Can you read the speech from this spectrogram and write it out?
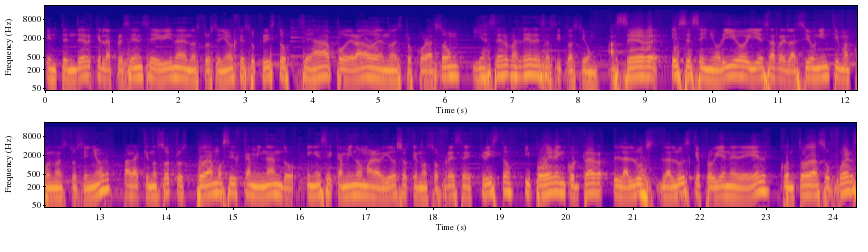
entender que la presencia divina de nuestro Señor Jesucristo se ha apoderado de nuestro corazón y hacer valer esa situación, hacer ese señorío y esa relación íntima con nuestro Señor para que nosotros podamos ir caminando en ese camino maravilloso que nos ofrece Cristo y poder encontrar la luz, la luz que proviene de Él con toda su fuerza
